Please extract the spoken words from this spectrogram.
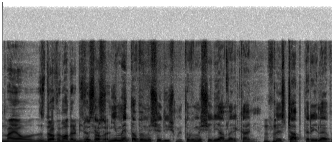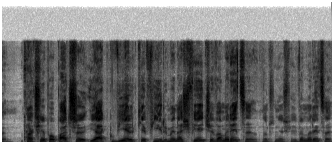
mają zdrowy model biznesowy. Przecież nie my to wymyśliliśmy, to wymyślili Amerykanie. Mhm. To jest Chapter 11. Tak. Jak się popatrzy, jak wielkie firmy na świecie, w Ameryce, znaczy nie świecie, w Ameryce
